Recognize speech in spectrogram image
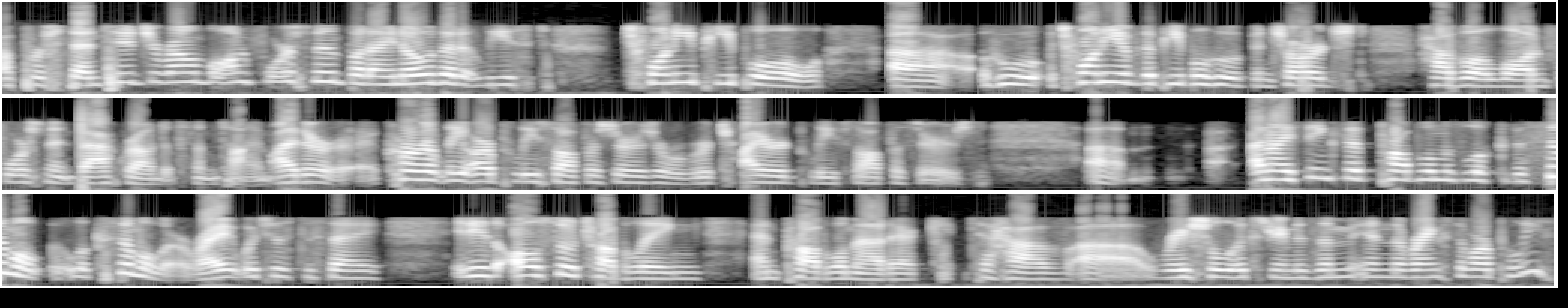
a percentage around law enforcement, but I know that at least 20 people uh, who 20 of the people who have been charged have a law enforcement background of some time. Either currently are police officers or retired police officers. Um, and I think the problems look the simil- look similar, right? Which is to say, it is also troubling and problematic to have uh, racial extremism in the ranks of our police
